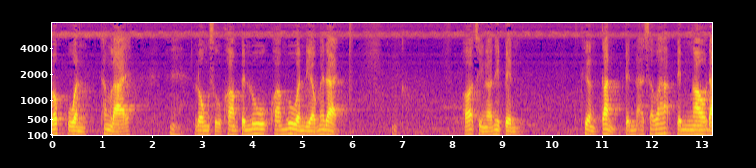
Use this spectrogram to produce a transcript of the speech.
รบกวนทั้งหลาย ลงสู่ความเป็นรู้ความรู้วันเดียวไม่ได้ เพราะสิ่งเหล่านี้เป็นเครื่องกั้น เป็นอาสวะ เป็นเงาด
